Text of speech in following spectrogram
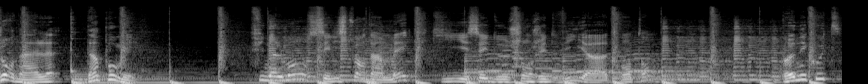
journal d'un paumé. Finalement, c'est l'histoire d'un mec qui essaye de changer de vie à 30 ans. Bonne écoute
